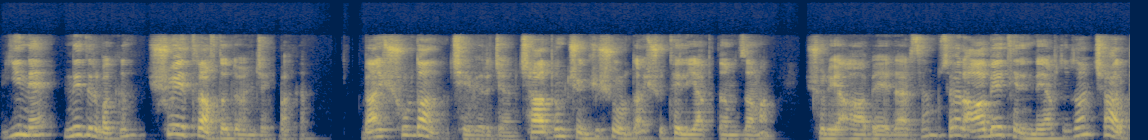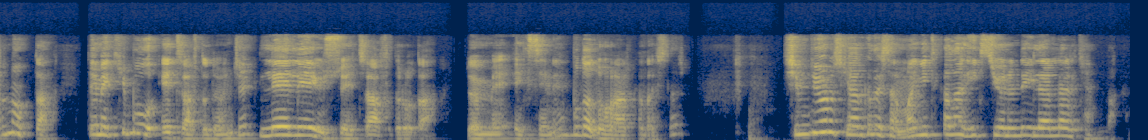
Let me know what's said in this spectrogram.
yine nedir bakın şu etrafta dönecek bakın. Ben şuradan çevireceğim. Çarpım çünkü şurada şu teli yaptığım zaman şuraya AB edersem bu sefer AB telinde yaptığım zaman çarpı nokta. Demek ki bu etrafta dönecek. L, L üssü etrafıdır o da dönme ekseni. Bu da doğru arkadaşlar. Şimdi diyoruz ki arkadaşlar manyetik alan x yönünde ilerlerken bakın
